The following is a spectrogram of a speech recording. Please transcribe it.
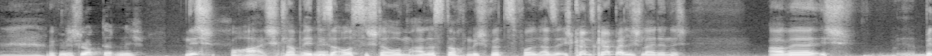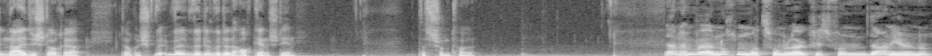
Mich Wirklich. lockt das nicht. Nicht? Boah, ich glaube, ey, diese Aussicht da oben, alles doch, mich wird's voll. Also ich könnte es körperlich leider nicht. Aber ich bin neidisch, doch, ja. Doch, ich wü- wü- würde, würde da auch gern stehen. Das ist schon toll. Ja, dann haben wir ja noch ein Mods-Formular gekriegt von Daniel, ne?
